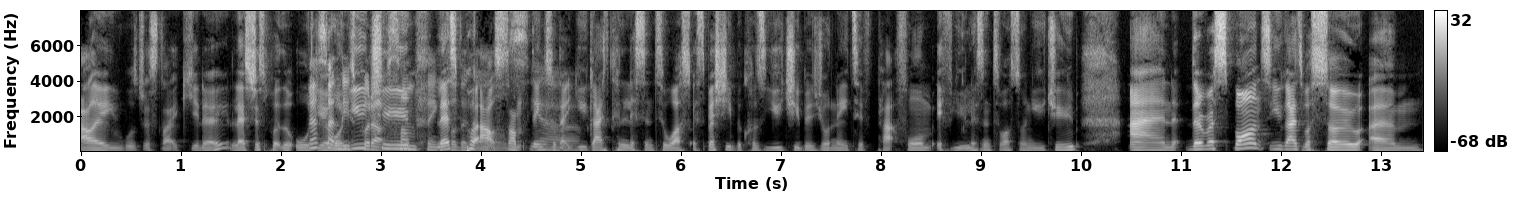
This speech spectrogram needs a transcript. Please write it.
I was just like, you know, let's just put the audio on YouTube. put out something let's put out something so that you guys can listen to us, especially because YouTube is your native platform if you listen to us on YouTube. And the response, you guys were so um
